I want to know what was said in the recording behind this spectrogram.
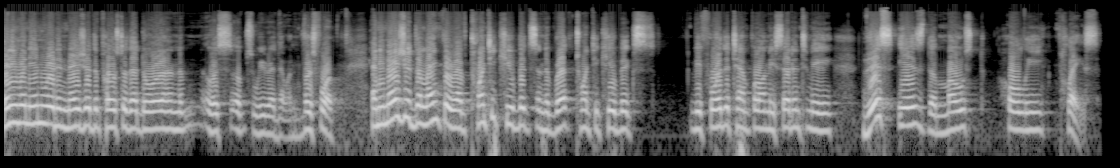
then he went inward and measured the post of that door, and the, oh, was, oops, we read that one. Verse 4. And he measured the length thereof 20 cubits, and the breadth 20 cubits before the temple, and he said unto me, This is the most holy place,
